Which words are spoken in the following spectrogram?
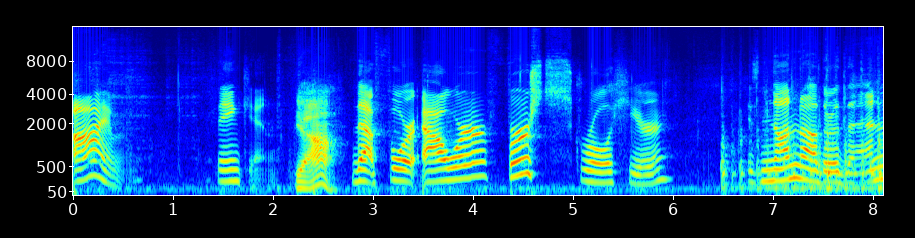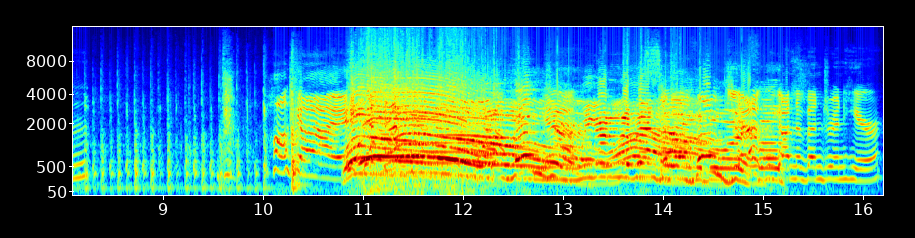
I'm thinking Yeah. that for our first Skrull here is none other than Hawkeye. Whoa! Avenger! We got an Avenger on the board, Yeah, we got an Avenger in here.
